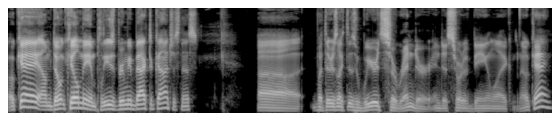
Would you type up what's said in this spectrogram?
"Okay, um, don't kill me and please bring me back to consciousness." Uh, but there's like this weird surrender and just sort of being like, "Okay,"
